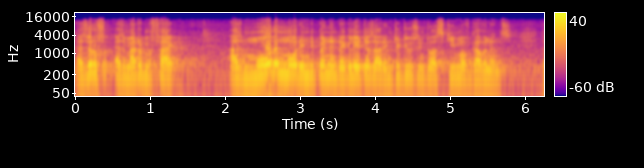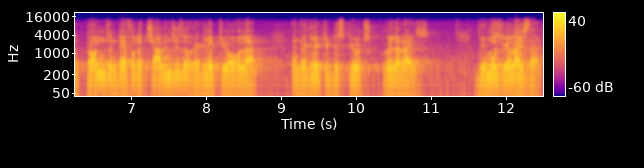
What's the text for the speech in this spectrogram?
As a, as a matter of fact, as more and more independent regulators are introduced into our scheme of governance, the problems and therefore the challenges of regulatory overlap and regulatory disputes will arise. We must realize that.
